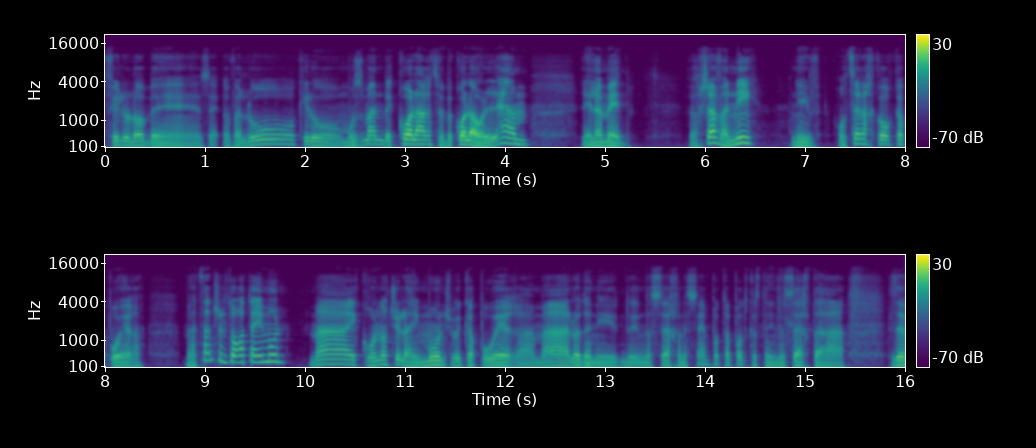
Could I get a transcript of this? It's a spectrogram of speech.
אפילו לא בזה, אבל הוא כאילו מוזמן בכל הארץ ובכל העולם ללמד. ועכשיו אני, ניב, רוצה לחקור קפוארה מהצד של תורת האימון. מה העקרונות של האימון שבקפוארה, מה, לא יודע, אני אנסח, נסיים פה את הפודקאסט, אני אנסח את ה... זה,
